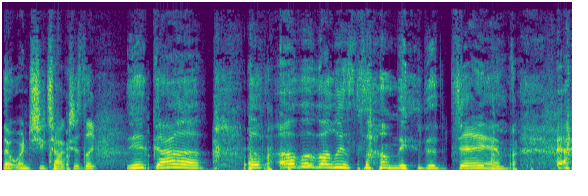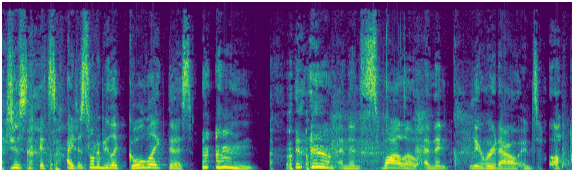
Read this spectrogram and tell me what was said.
that when she talks she's like, "You got of everybody something the damn." I just it's I just want to be like, go like this. and then swallow and then clear it out and talk.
